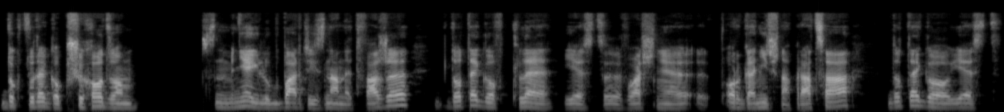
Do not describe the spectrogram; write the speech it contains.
do którego przychodzą mniej lub bardziej znane twarze. Do tego w tle jest właśnie organiczna praca, do tego jest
